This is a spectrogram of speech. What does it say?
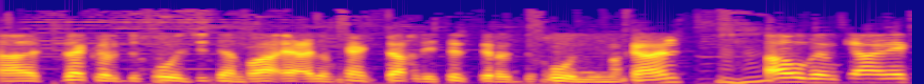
آه تذاكر الدخول جدا رائعه بإمكانك تاخذي تذكرة الدخول للمكان. أو بإمكانك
